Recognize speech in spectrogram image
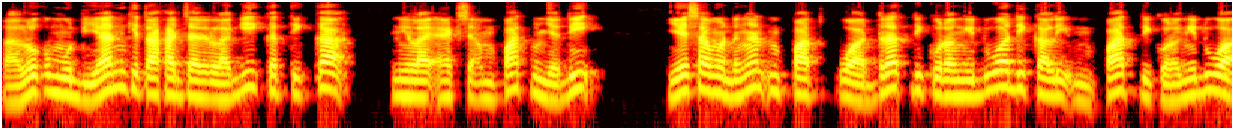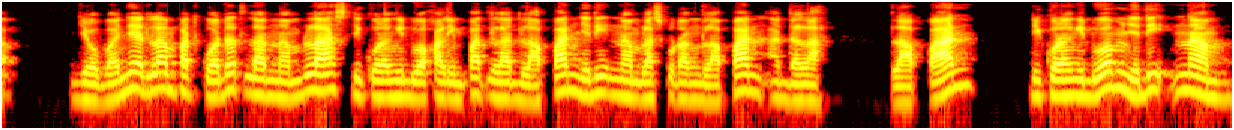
Lalu kemudian kita akan cari lagi ketika nilai x-nya 4 menjadi Y sama dengan 4 kuadrat dikurangi 2 dikali 4 dikurangi 2. Jawabannya adalah 4 kuadrat adalah 16 dikurangi 2 kali 4 adalah 8. Jadi 16 kurang 8 adalah 8. Dikurangi 2 menjadi 6.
